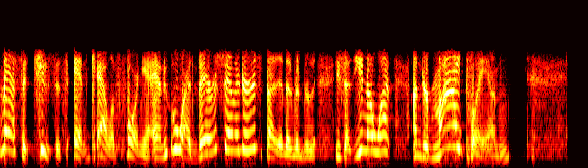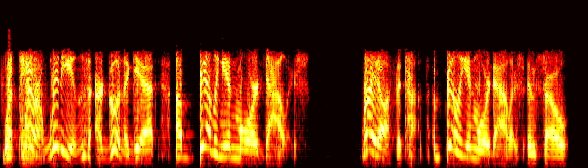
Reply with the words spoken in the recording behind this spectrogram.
Massachusetts, and California. And who are their senators? He says, you know what? Under my plan, what the Carolinians are going to get a billion more dollars. Right off the top, a billion more dollars. And so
